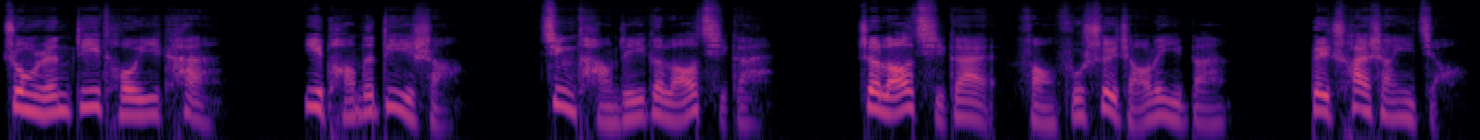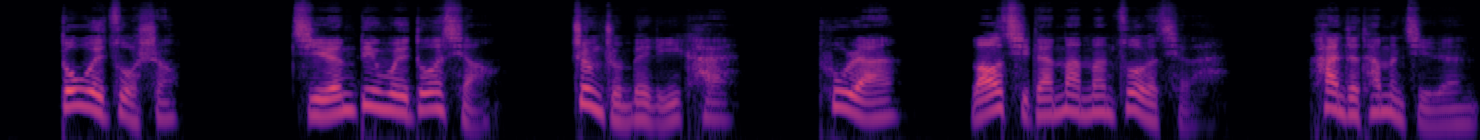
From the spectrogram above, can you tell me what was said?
众人低头一看，一旁的地上竟躺着一个老乞丐。这老乞丐仿佛睡着了一般，被踹上一脚，都未作声。几人并未多想，正准备离开，突然，老乞丐慢慢坐了起来，看着他们几人，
